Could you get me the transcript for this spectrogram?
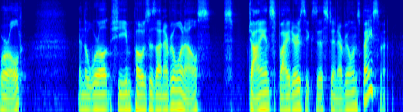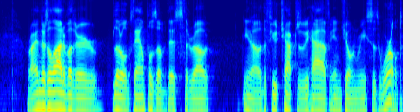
world, in the world she imposes on everyone else, giant spiders exist in everyone's basement, right? And there's a lot of other little examples of this throughout, you know, the few chapters we have in Joan Reese's world.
